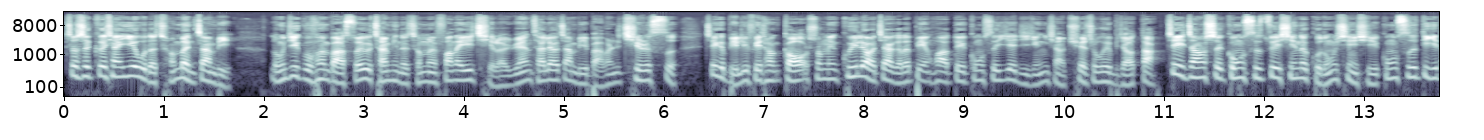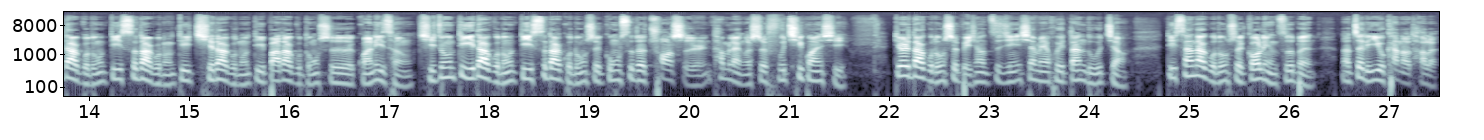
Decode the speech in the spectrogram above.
这是各项业务的成本占比。隆基股份把所有产品的成本放在一起了，原材料占比百分之七十四，这个比例非常高，说明硅料价格的变化对公司业绩影响确实会比较大。这张是公司最新的股东信息，公司第一大股东、第四大股东、第七大股东、第八大股东是管理层，其中第一大股东、第四大股东是公司的创始人，他们两个是夫妻关系。第二大股东是北向资金，下面会单独讲。第三大股东是高瓴资本，那这里又看到它了。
